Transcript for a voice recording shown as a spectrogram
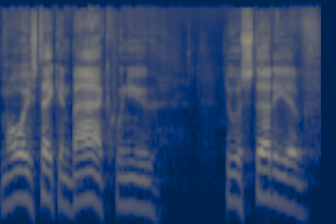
I'm always taken back when you do a study of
